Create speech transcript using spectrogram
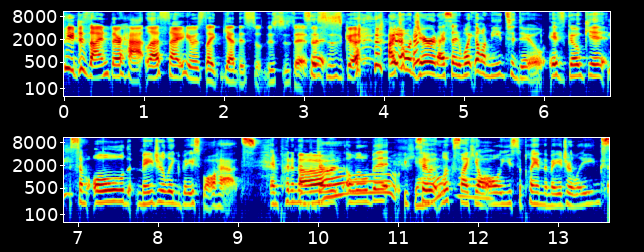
He designed their hat last night. He was like, "Yeah, this this is it. This is good." I told Jared, I said, "What y'all need to do is go get some old Major League Baseball hats and put them in the dirt a little bit, Oh, so it looks like y'all all used to play in the major leagues."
